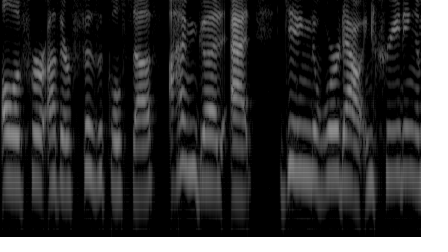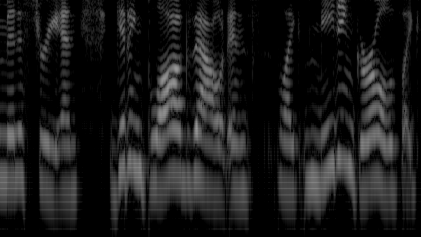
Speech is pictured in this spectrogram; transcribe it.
all of her other physical stuff, I'm good at getting the word out and creating a ministry and getting blogs out and like meeting girls. Like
